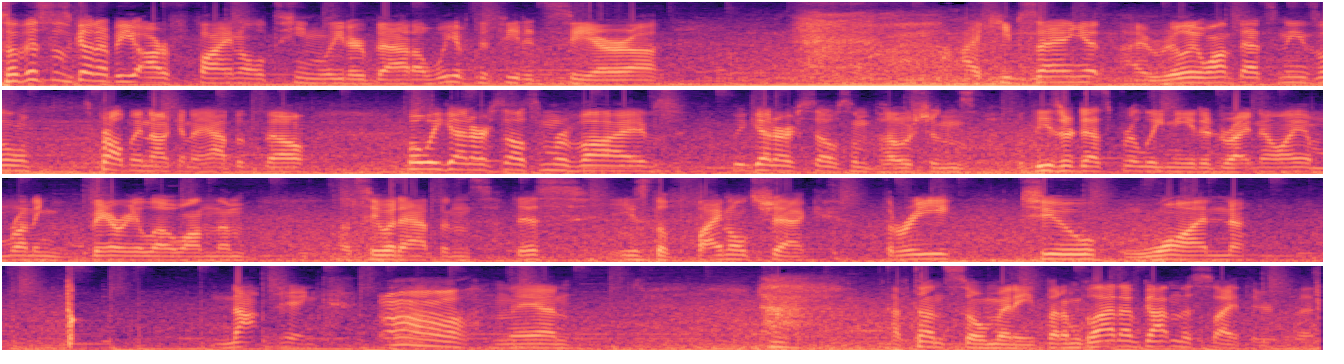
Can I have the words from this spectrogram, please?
So this is gonna be our final team leader battle. We have defeated Sierra. I keep saying it, I really want that Sneasel. It's probably not gonna happen though. But we got ourselves some revives, we got ourselves some potions. These are desperately needed right now. I am running very low on them. Let's see what happens. This is the final check. Three, two, one. Not pink. Oh, man. I've done so many, but I'm glad I've gotten the Scyther, but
